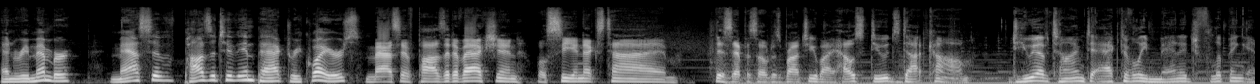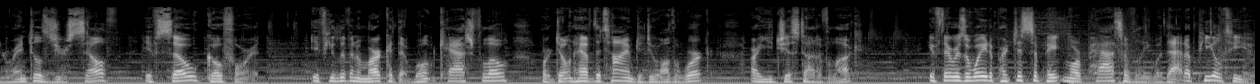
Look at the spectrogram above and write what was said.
And remember, massive positive impact requires massive positive action. We'll see you next time. This episode was brought to you by HouseDudes.com. Do you have time to actively manage flipping and rentals yourself? If so, go for it. If you live in a market that won't cash flow or don't have the time to do all the work, are you just out of luck? If there was a way to participate more passively, would that appeal to you?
